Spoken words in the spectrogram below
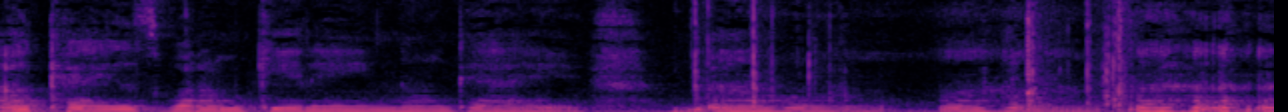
Okay, is what I'm getting. Okay, uh-huh, uh-huh.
